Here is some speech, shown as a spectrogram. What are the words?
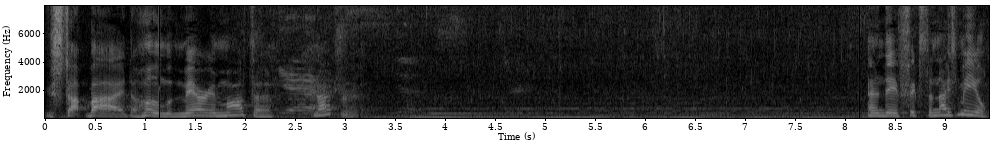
You stop by the home of Mary and Martha, Yes. Nazareth. And they fixed a nice meal.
